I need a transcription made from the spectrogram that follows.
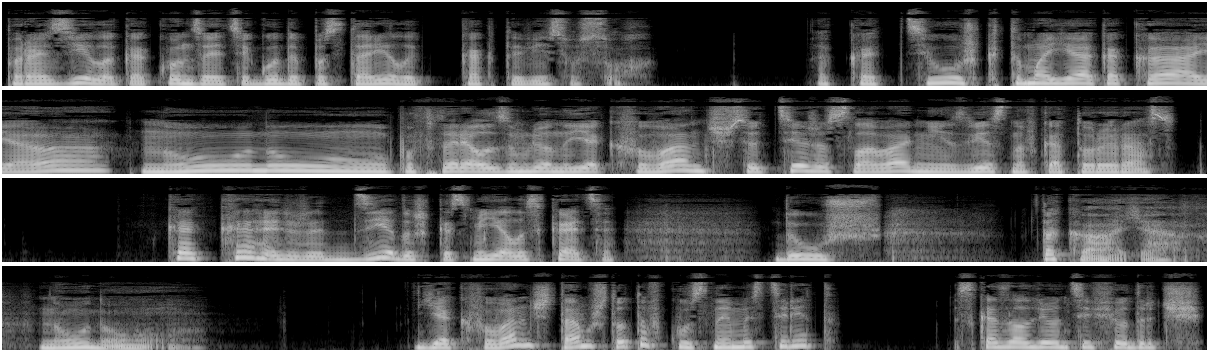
поразило, как он за эти годы постарел и как-то весь усох. «А Катюшка-то моя какая, а? Ну-ну», — повторял изумленный Яков Иванович, все те же слова, неизвестно в который раз. «Какая же дедушка!» — смеялась Катя. «Да уж такая, ну-ну». «Яков Иванович там что-то вкусное мастерит», — сказал Леонтий Федорович.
